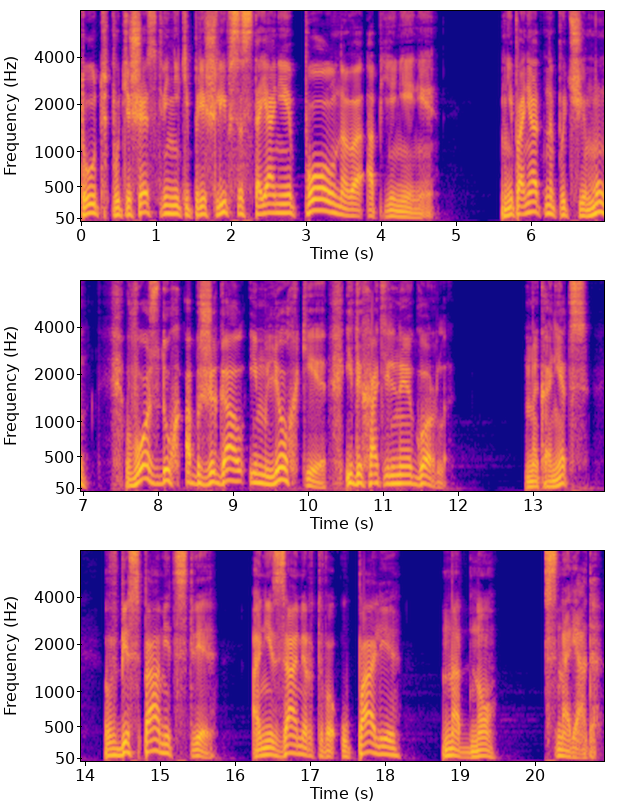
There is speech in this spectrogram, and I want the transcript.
Тут путешественники пришли в состояние полного опьянения. Непонятно почему воздух обжигал им легкие и дыхательное горло. Наконец, в беспамятстве они замертво упали на дно снаряда.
